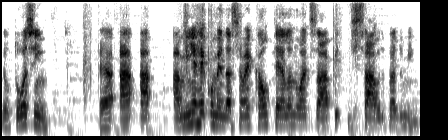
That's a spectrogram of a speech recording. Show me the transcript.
eu tô assim. É, a, a, a minha recomendação é cautela no WhatsApp de sábado para domingo,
